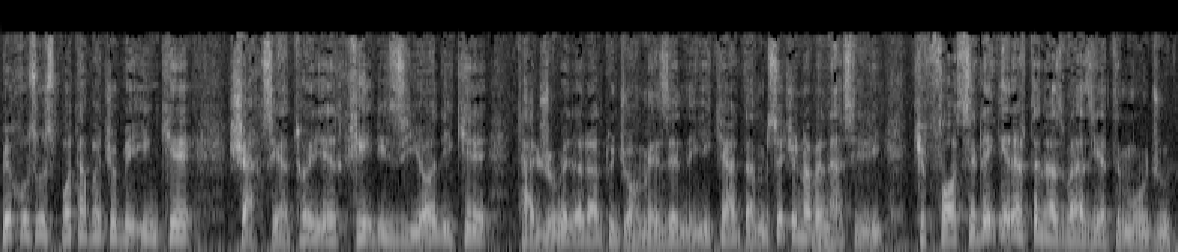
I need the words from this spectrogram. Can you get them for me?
به خصوص با توجه به اینکه شخصیت های خیلی زیادی که تجربه دارن تو جامعه زندگی کردن مثل جناب نصیری که فاصله گرفتن از وضعیت موجود.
